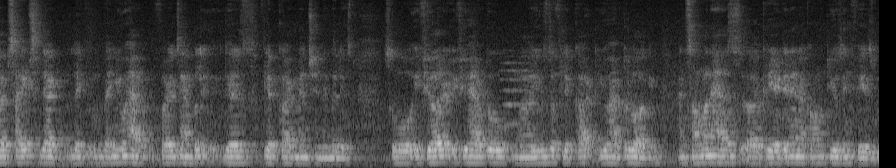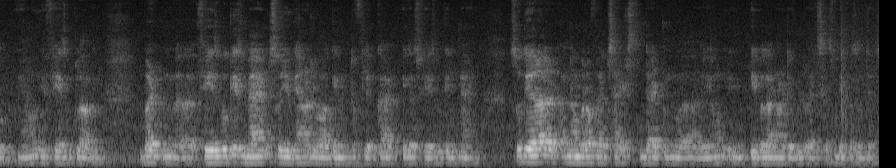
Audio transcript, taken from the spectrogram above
websites that like when you have for example there is flipkart mentioned in the list. So if you are if you have to uh, use the flipkart you have to log in. And someone has uh, created an account using facebook you know facebook login. But uh, facebook is banned so you cannot log in to flipkart because facebook is banned so there are a number of websites that uh, you know people are not able to access because of this.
